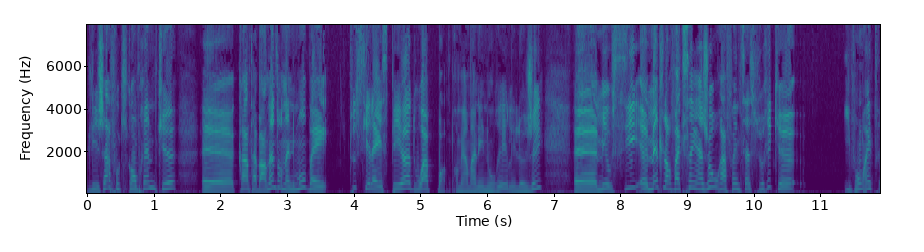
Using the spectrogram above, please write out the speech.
Les gens, il faut qu'ils comprennent que euh, quand tu abandonnes ton animal, ben, tout ce qui est la SPA doit, bon, premièrement, les nourrir, les loger, mais aussi mettre leur vaccin à jour afin de s'assurer que ils vont être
